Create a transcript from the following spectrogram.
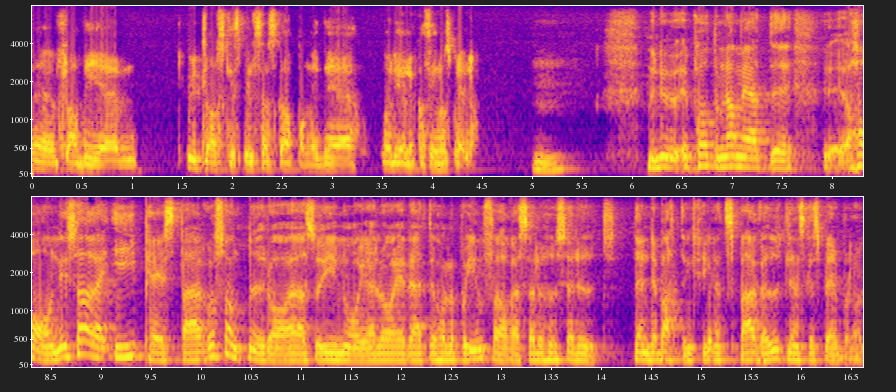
eh fra de eh, utenlandske spillselskapene i det, når det gjelder kasinospill. Mm. Men du jag pratade om det här med att eh, har ni så här IP-spärr och sånt nu då, alltså i Norge eller är det att det håller på att införas eller hur ser det ut? Den debatten kring att spärra utländska spelbolag.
